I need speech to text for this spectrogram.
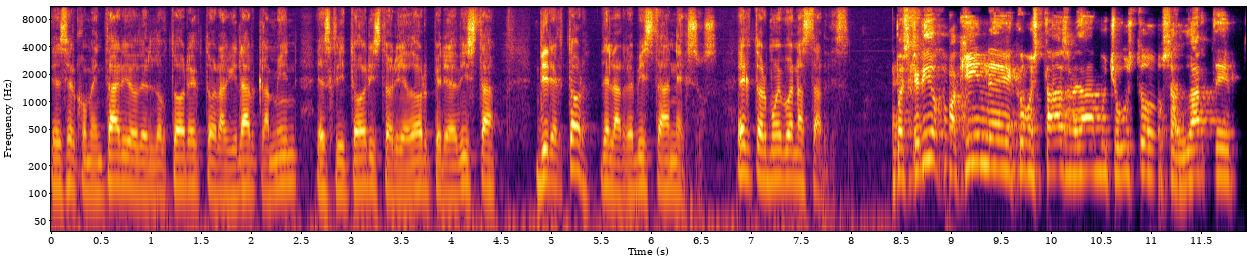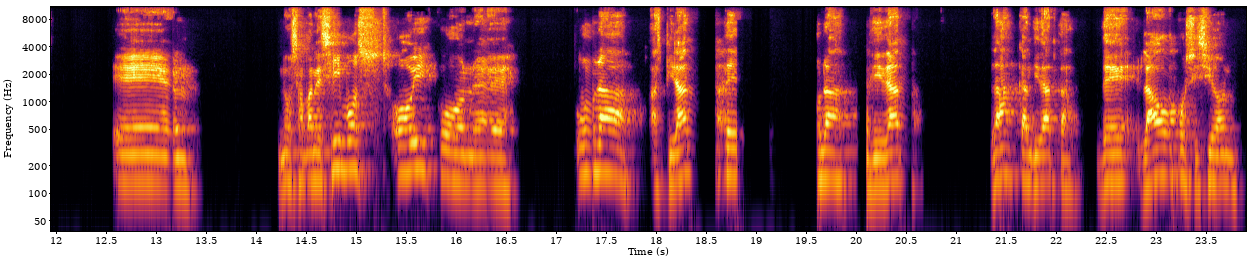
es el comentario del doctor Héctor Aguilar Camín, escritor, historiador, periodista, director de la revista Nexos. Héctor, muy buenas tardes. Pues querido Joaquín, eh, ¿cómo estás? Me da mucho gusto saludarte. Eh, nos amanecimos hoy con eh, una aspirante, una candidata, la candidata de la oposición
